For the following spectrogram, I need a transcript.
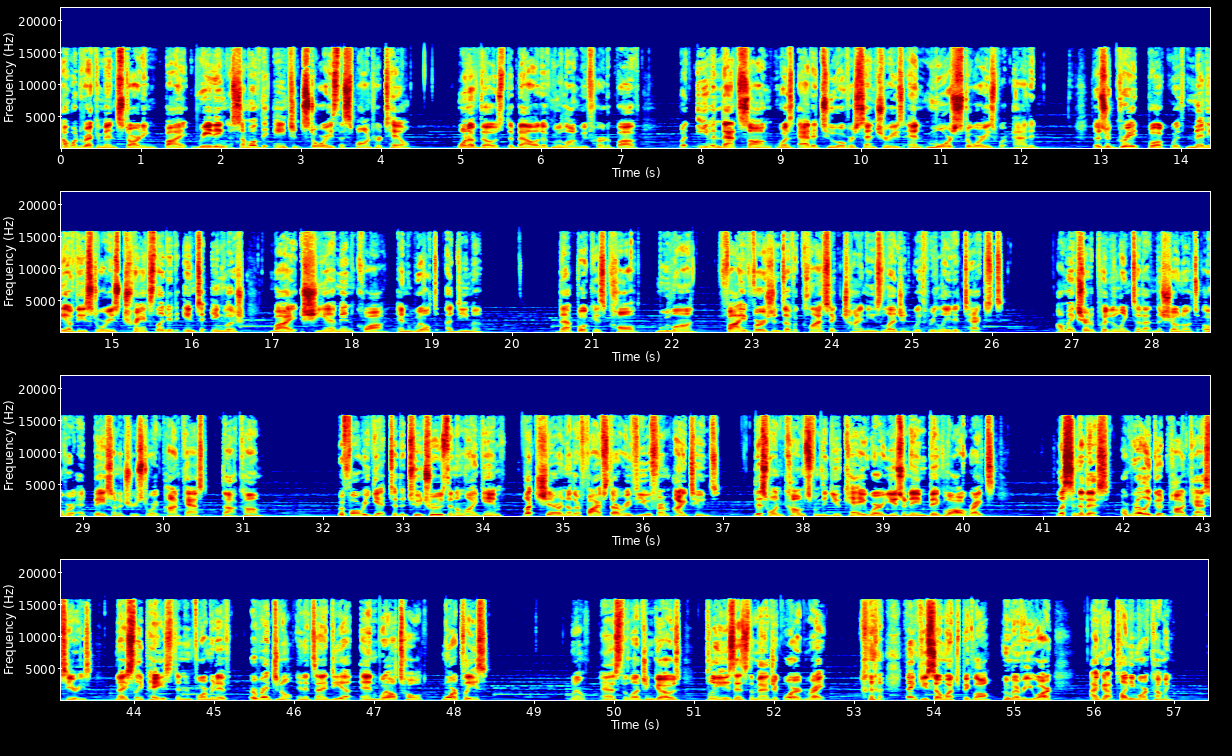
I would recommend starting by reading some of the ancient stories that spawned her tale. One of those, the Ballad of Mulan, we've heard above, but even that song was added to over centuries and more stories were added. There's a great book with many of these stories translated into English by Shiamin Kwa and Wilt Idema. That book is called Mulan Five Versions of a Classic Chinese Legend with Related Texts. I'll make sure to put a link to that in the show notes over at basedonatruestorypodcast.com. Before we get to the two truths and a lie game, let's share another five star review from iTunes. This one comes from the UK where a username Big Law writes Listen to this, a really good podcast series, nicely paced and informative, original in its idea, and well told. More, please. Well, as the legend goes, please as the magic word, right? thank you so much, Big Law, whomever you are. I've got plenty more coming.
